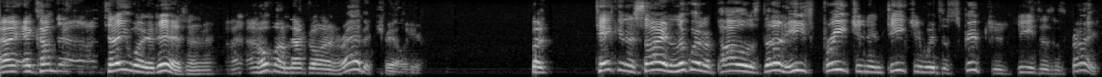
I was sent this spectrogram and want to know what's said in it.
I, I come to I'll tell you what it is. And I, I hope I'm not going on a rabbit trail here. But taken aside, and look what Apollo's done. He's preaching and teaching with the scriptures, Jesus is Christ.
